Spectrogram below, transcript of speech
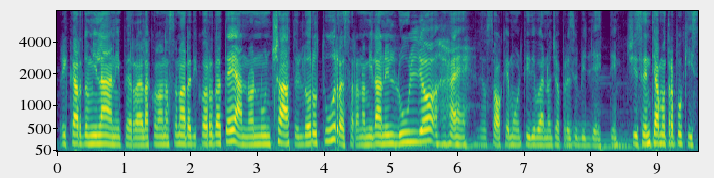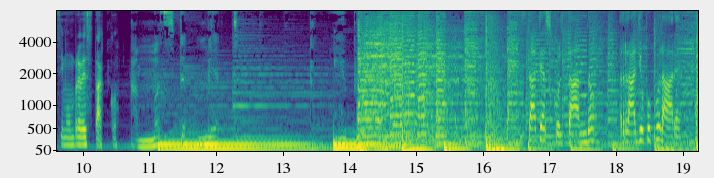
Riccardo Milani per la colonna sonora di Cordate, hanno annunciato il loro tour, saranno a Milano in luglio, eh, lo so che molti di voi hanno già preso i biglietti. Ci sentiamo tra pochissimo, un breve stacco. State ascoltando Radio Popolare.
